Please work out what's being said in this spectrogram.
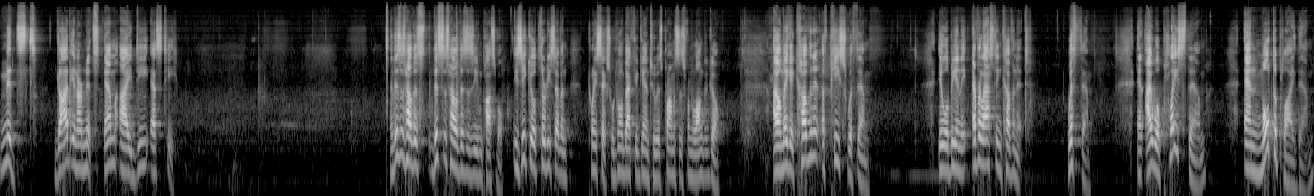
midst. God in our midst. M I D S T. And this is how this, this is how this is even possible. Ezekiel 37 26. We're going back again to his promises from long ago. I will make a covenant of peace with them. It will be an everlasting covenant with them. And I will place them and multiply them.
